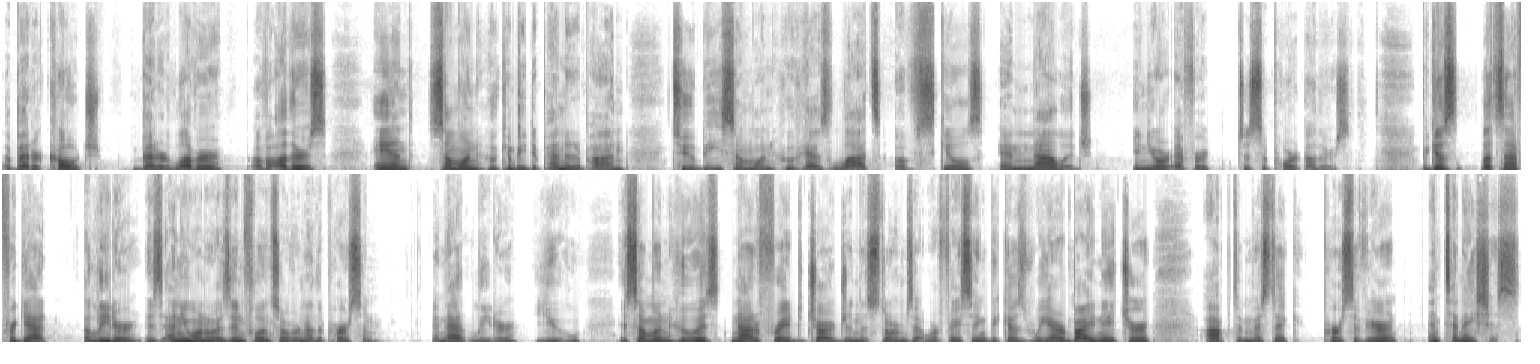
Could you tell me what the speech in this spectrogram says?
a better coach, better lover of others, and someone who can be depended upon to be someone who has lots of skills and knowledge in your effort to support others. Because let's not forget, a leader is anyone who has influence over another person. And that leader, you, is someone who is not afraid to charge in the storms that we're facing because we are by nature optimistic, perseverant, and tenacious.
